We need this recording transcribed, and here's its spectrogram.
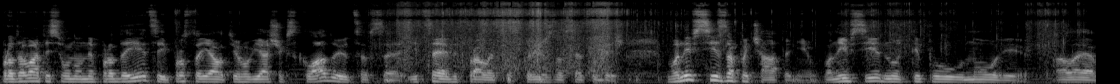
продаватись воно не продається, і просто я от його в ящик складую, це все, і це відправиться, скоріш за все, туди ж. Вони всі запечатані, вони всі, ну, типу, нові. Але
